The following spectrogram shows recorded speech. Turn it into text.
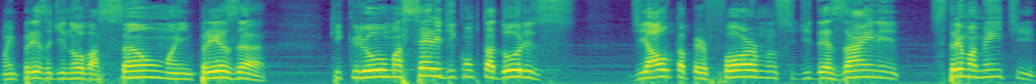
uma empresa de inovação, uma empresa que criou uma série de computadores de alta performance, de design extremamente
